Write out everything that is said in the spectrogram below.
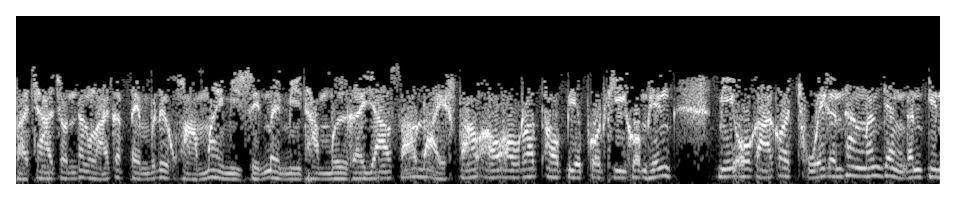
ประชาชนทั้งหลายก็เต็มไปด้วยความไม่มีศีลไม่มีธรรมมือกระยาวสาวได้สาวเอาเอารัดเอาเปรียบกดขี่ข่มเหงมีโอกาสก็ฉวยกันทั้งนั้นแย่งกันกิน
